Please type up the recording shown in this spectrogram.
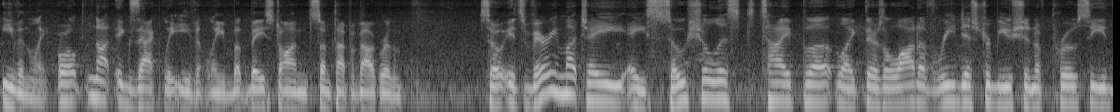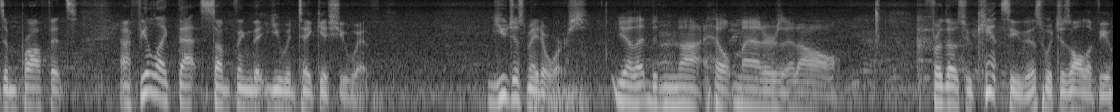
evenly, or not exactly evenly, but based on some type of algorithm. So it's very much a, a socialist type, uh, like there's a lot of redistribution of proceeds and profits. I feel like that's something that you would take issue with. You just made it worse. Yeah, that did not help matters at all. For those who can't see this, which is all of you,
